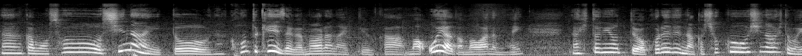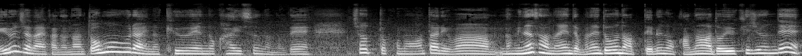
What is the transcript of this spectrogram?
なんかもうそうしないとなんか本当経済が回らないっていうか、まあ、親が回らない。人によってはこれでなんか職を失う人もいるんじゃないかななんて思うぐらいの休園の回数なのでちょっとこの辺りは、まあ、皆さんの園でもねどうなってるのかなどういう基準で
